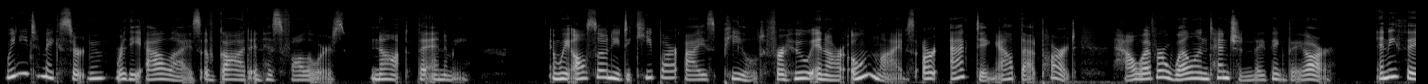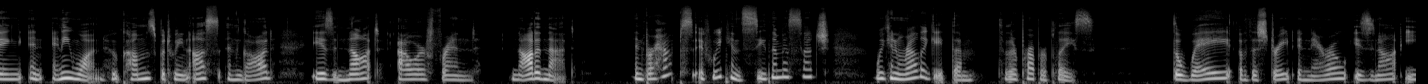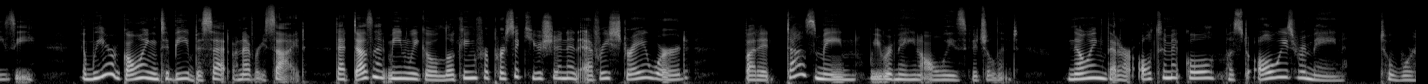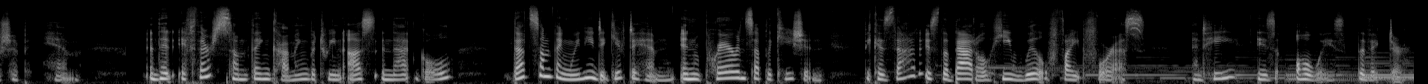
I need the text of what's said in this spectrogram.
We need to make certain we're the allies of God and his followers, not the enemy. And we also need to keep our eyes peeled for who in our own lives are acting out that part however well intentioned they think they are. Anything and anyone who comes between us and God is not our friend, not in that. And perhaps if we can see them as such, we can relegate them to their proper place. The way of the straight and narrow is not easy, and we are going to be beset on every side. That doesn't mean we go looking for persecution in every stray word, but it does mean we remain always vigilant knowing that our ultimate goal must always remain to worship Him. And that if there's something coming between us and that goal, that's something we need to give to Him in prayer and supplication, because that is the battle He will fight for us. And He is always the victor.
